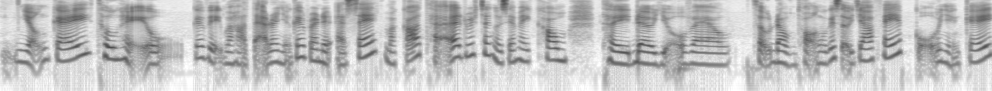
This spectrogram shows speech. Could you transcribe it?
những cái thương hiệu cái việc mà họ tạo ra những cái branded asset mà có thể reach tới người xem hay không thì đều dựa vào sự đồng thuận và cái sự cho phép của những cái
